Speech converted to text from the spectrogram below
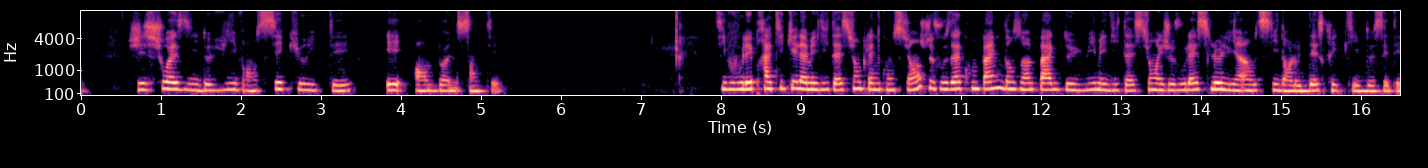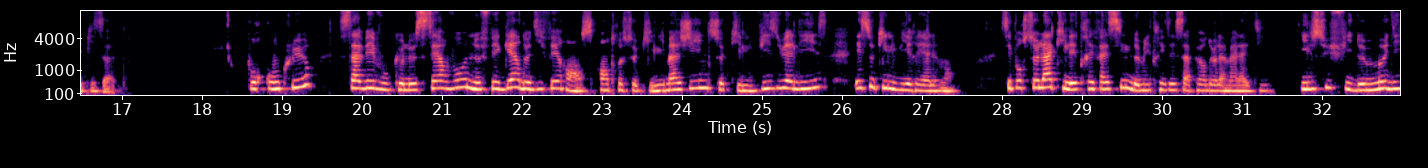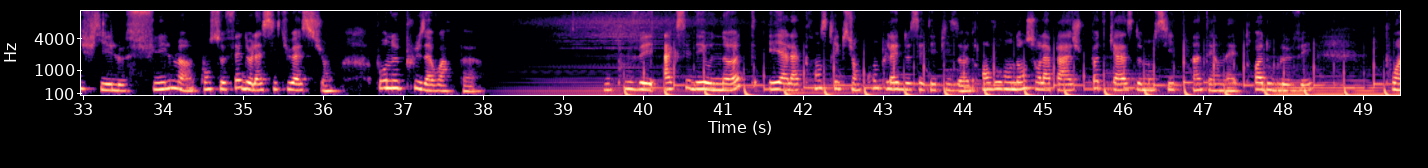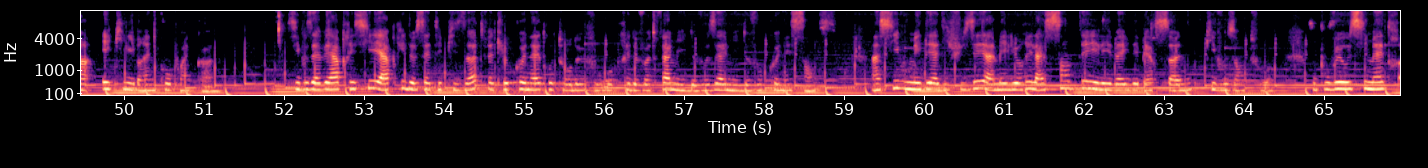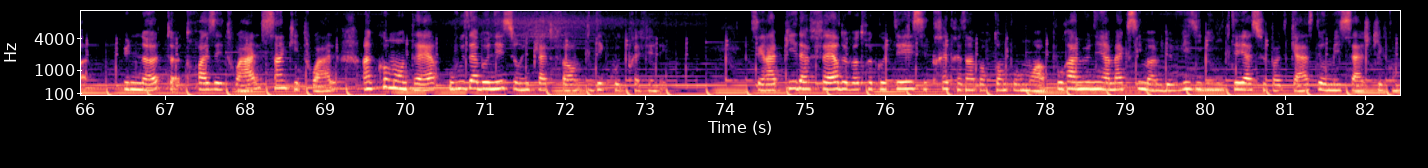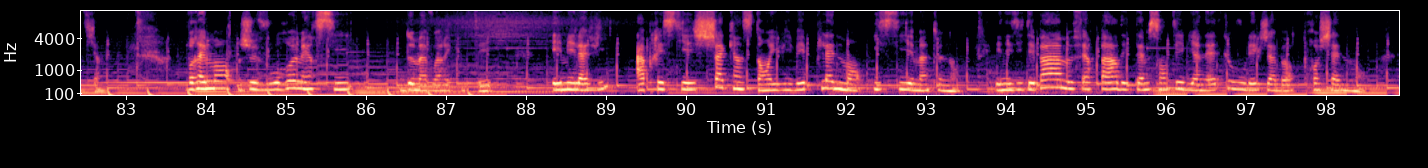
J'ai choisi de vivre en sécurité et en bonne santé. Si vous voulez pratiquer la méditation pleine conscience, je vous accompagne dans un pack de huit méditations et je vous laisse le lien aussi dans le descriptif de cet épisode. Pour conclure, Savez-vous que le cerveau ne fait guère de différence entre ce qu'il imagine, ce qu'il visualise et ce qu'il vit réellement? C'est pour cela qu'il est très facile de maîtriser sa peur de la maladie. Il suffit de modifier le film qu'on se fait de la situation pour ne plus avoir peur. Vous pouvez accéder aux notes et à la transcription complète de cet épisode en vous rendant sur la page podcast de mon site internet www www.equilibrenco.com. Si vous avez apprécié et appris de cet épisode, faites-le connaître autour de vous, auprès de votre famille, de vos amis, de vos connaissances. Ainsi, vous m'aidez à diffuser et à améliorer la santé et l'éveil des personnes qui vous entourent. Vous pouvez aussi mettre une note, 3 étoiles, 5 étoiles, un commentaire ou vous abonner sur une plateforme d'écoute préférée. C'est rapide à faire de votre côté, c'est très très important pour moi pour amener un maximum de visibilité à ce podcast et au message qu'il contient. Vraiment, je vous remercie de m'avoir écouté. Aimez la vie, appréciez chaque instant et vivez pleinement ici et maintenant. Et n'hésitez pas à me faire part des thèmes santé et bien-être que vous voulez que j'aborde prochainement.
